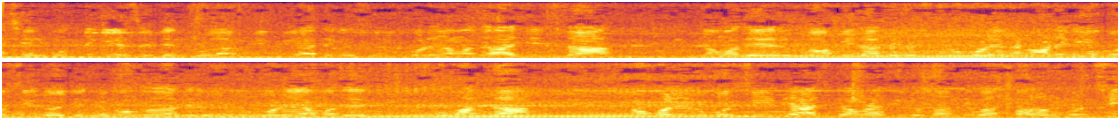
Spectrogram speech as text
আছেন প্রত্যেকেই এসেছেন। গোলাম টিপিয়া থেকে শুরু করে আমাদের আজিজ দা, আমাদের বাপিদা থেকে শুরু করে এখানে অনেকেই উপস্থিত হয়েছেন হেমন্তদা থেকে শুরু করে আমাদের প্রভাতদা সকলের উপস্থিতিতে আজকে আমরা তিরোধান দিবস পালন করছি।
